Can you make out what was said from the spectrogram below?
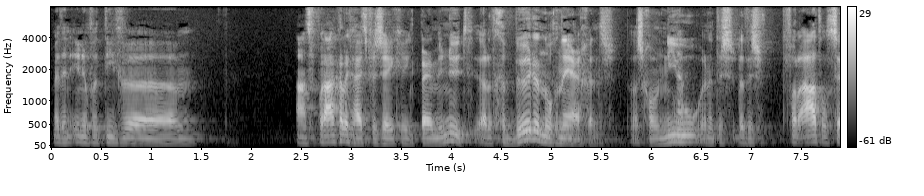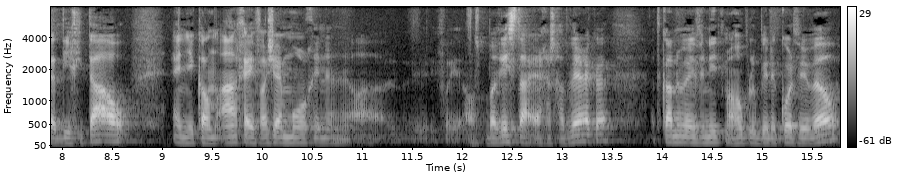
met een innovatieve ehm, aansprakelijkheidsverzekering per minuut. Ja, dat gebeurde nog nergens. Dat was gewoon nieuw en dat is, dat is van A tot Z digitaal. En je kan aangeven als jij morgen in een, uh, als barista ergens gaat werken. Het kan nu even niet, maar hopelijk binnenkort weer wel.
